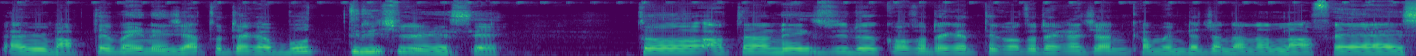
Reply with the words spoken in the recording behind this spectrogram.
আমি ভাবতে পারি না যে এত টাকা, বত্রিশ হয়ে গেছে। তো আপনারা নেক্সট ভিডিও কত টাকার থেকে কত টাকা চান কমেন্টে জানান। আল্লাহ হাফেজ।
